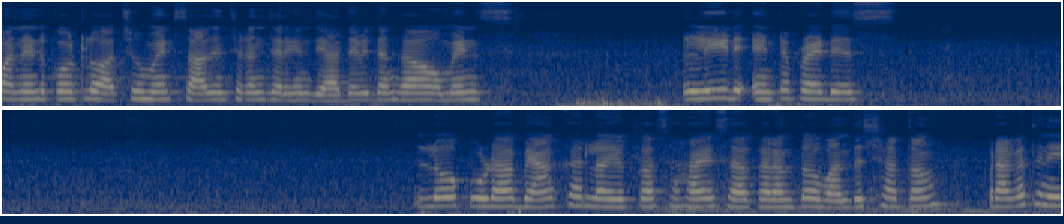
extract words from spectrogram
పన్నెండు కోట్లు అచీవ్మెంట్ సాధించడం జరిగింది. అదేవిధంగా ఉమెన్స్ లీడ్ ఎంటర్ప్రైజెస్లో కూడా బ్యాంకర్ల యొక్క సహాయ సహకారంతో వంద శాతం ప్రగతిని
